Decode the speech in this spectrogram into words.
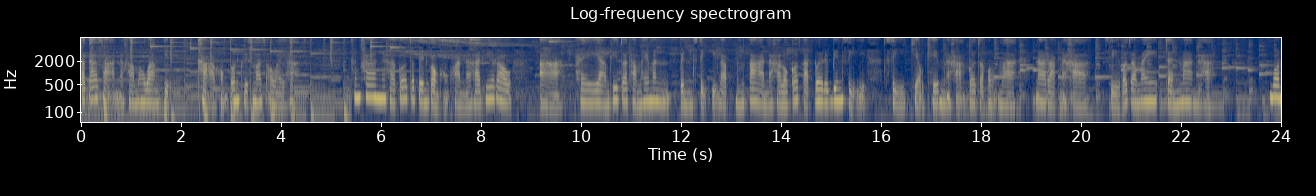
ตะกร้าสารนะคะ มาวางปิดขาของต้นคริสต์มาสเอาไว้ค่ะ ข้างๆนะคะก็จะเป็นกล่องของขวัญนนะคะที่เราอ่า พยายามที่จะทำให้มันเป็นสีแบบน้ำตาลนะคะ แล้วก็ตัดด้วยริบบิ้นสี สีเขียวเข้มนะคะ ก็จะออกมาน่ารักนะคะ สีก็จะไม่แจ้นมากนะคะ บน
